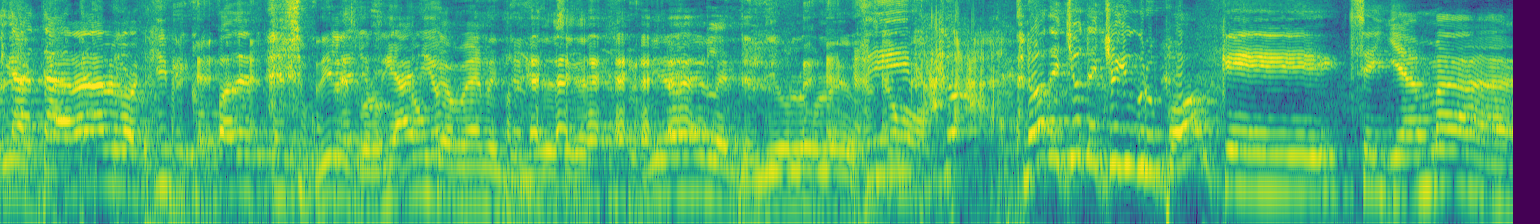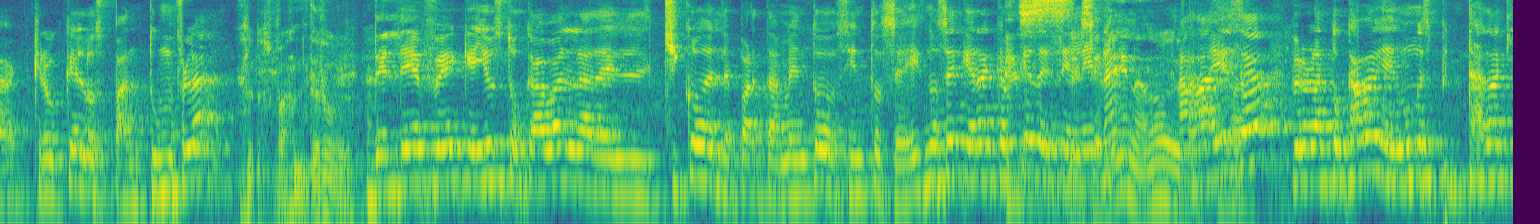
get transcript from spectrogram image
que aclarar algo aquí, mi compadre. En su Diles, bro, nunca me han entendido ese Mira, él la entendió luego, luego. Sí, no, no, de hecho, de hecho hay un grupo que se llama, creo que los Pantunfla. Los Pantufla. Del DF, que ellos tocaban la del chico del departamento 206, no sé qué era, creo que de Selena. De Selena, ¿no? Ajá, esa, pero la tocaban en un pintada aquí.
